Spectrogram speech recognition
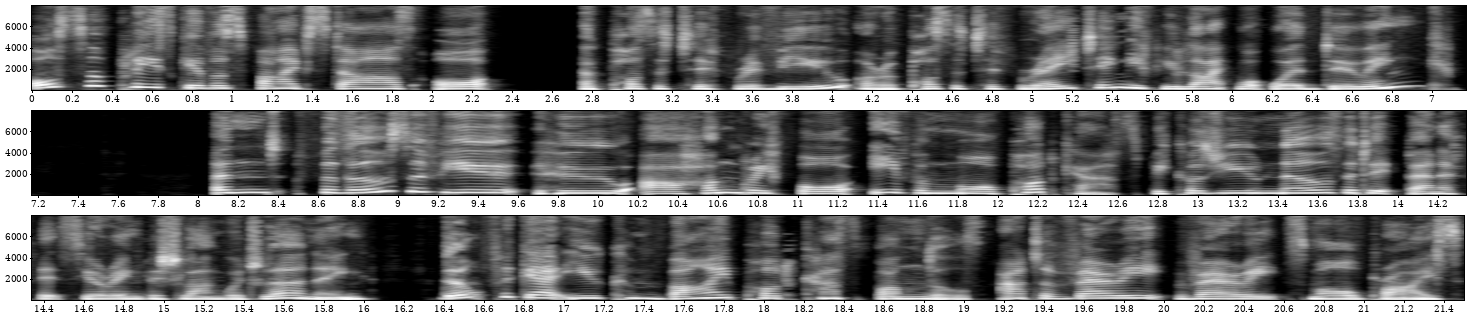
Also, please give us five stars or a positive review or a positive rating if you like what we're doing. And for those of you who are hungry for even more podcasts because you know that it benefits your English language learning, don't forget you can buy podcast bundles at a very, very small price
